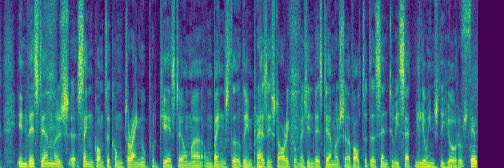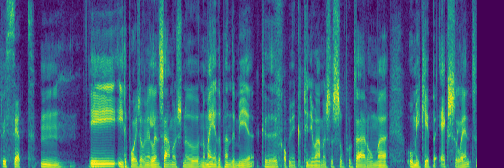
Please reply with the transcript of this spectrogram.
investimos eh, sem conta com o terreno, porque este é uma, um bem de, de empresa histórico, mas investimos a volta de 107 milhões de euros. 107? Hum, e, e, depois, obviamente, lançamos no, no, meio da pandemia, que obviamente continuamos a suportar uma, uma equipa excelente,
